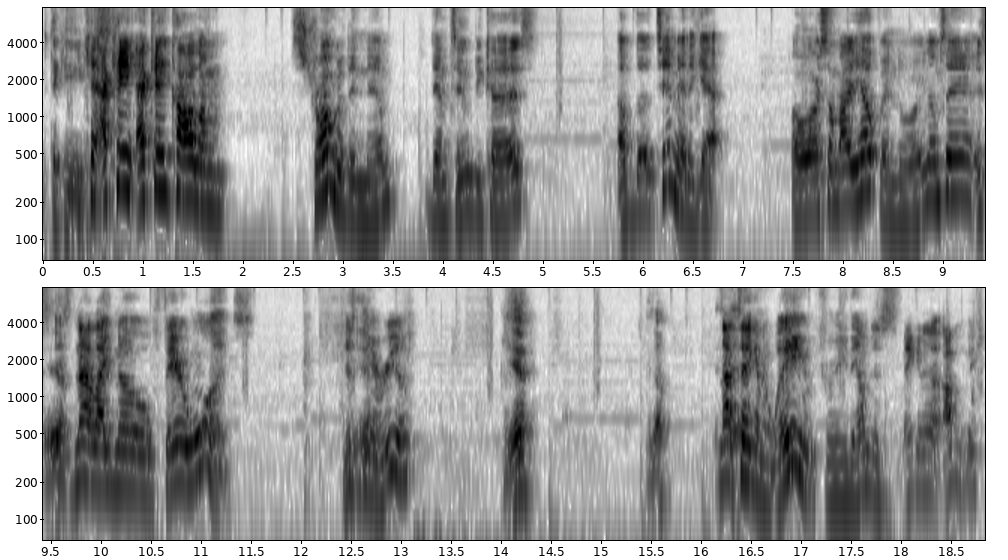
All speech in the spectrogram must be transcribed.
I think he. you can't. I can't. I can't call him stronger than them, them two, because of the ten minute gap, or somebody helping, or you know what I'm saying. It's, Yeah. it's not like no fair ones. Just Yeah. being real, Yeah. You know. It's not that- taking away from anything. I'm just making an observation.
